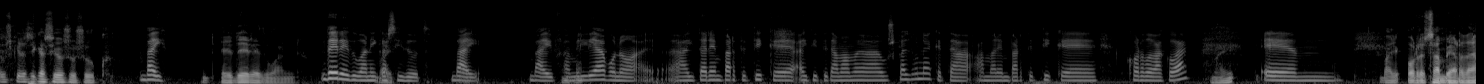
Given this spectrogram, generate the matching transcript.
Euskeraz ikasi osuzuk. bai, Edereduan. Dereduan ikasi dut, bai. Bai, familia, bueno, a- aitaren partetik eh, aitit eta mama euskaldunak eta amaren partetik eh, kordobakoak. Bai, Em, bai horrezan behar da.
